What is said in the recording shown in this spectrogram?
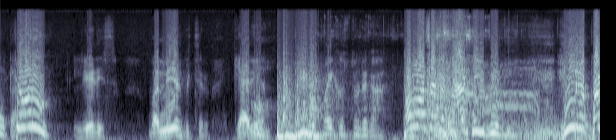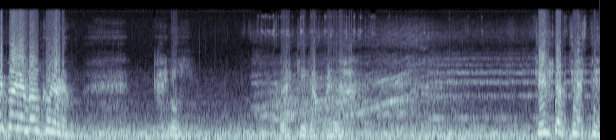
ఉంటారు ladies. One year picture. Career hero పైకి వస్తుండగా. అమ్మ దగ్గర క్లాస్ అయిపోయింది. హీరో పడిపోయాం అనుకున్నాడు. కానీ లక్కీగా పిల్ల టిల్టప్ చేస్తే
